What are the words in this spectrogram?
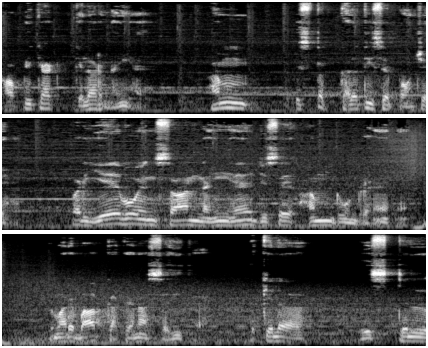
कॉपी कैट किलर नहीं है। हम इस तक गलती से पहुँचे हैं, पर ये वो इंसान नहीं है जिसे हम ढूंढ रहे हैं। तुम्हारे बाप का कहना सही था। The killer is still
